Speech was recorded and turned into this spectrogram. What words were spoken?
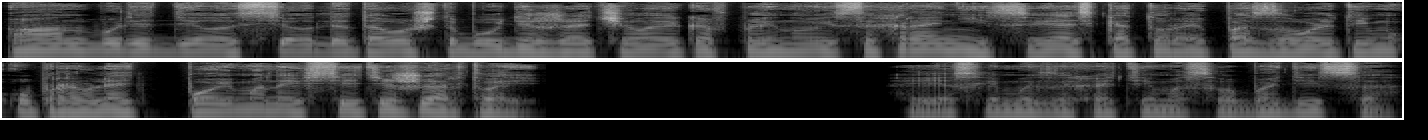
Он будет делать все для того, чтобы удержать человека в плену и сохранить связь, которая позволит ему управлять пойманной в сети жертвой. Если мы захотим освободиться,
